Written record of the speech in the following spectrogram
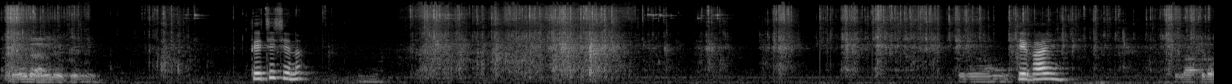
ना. त्याचेच आहे ना? ते काय? लाकडं.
